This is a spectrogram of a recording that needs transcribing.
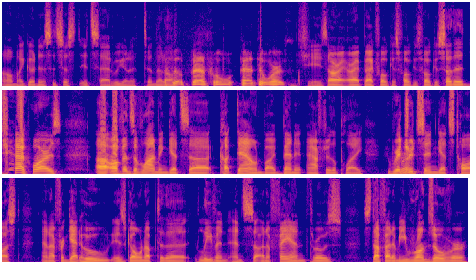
Oh my goodness, it's just it's sad. We gotta turn that off. bad for bad to worse. Jeez. All right, all right. Back focus, focus, focus. So the Jaguars uh, offensive lineman gets uh, cut down by Bennett after the play. Richardson gets tossed, and I forget who is going up to the leaving, and, so, and a fan throws stuff at him. He runs over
